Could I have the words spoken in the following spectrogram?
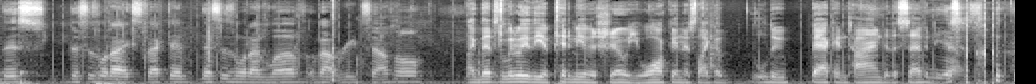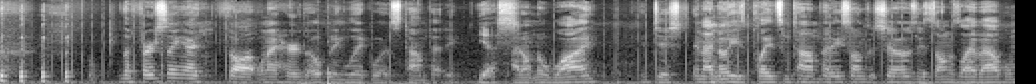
this. This is what I expected. This is what I love about Read Southall. Like that's literally the epitome of a show. You walk in, it's like a loop back in time to the seventies. Yes. the first thing I thought when I heard the opening lick was Tom Petty. yes. I don't know why. It just and I know he's played some Tom Petty songs at shows. It's on his live album,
